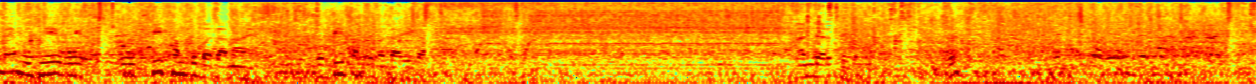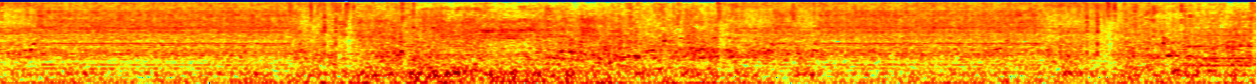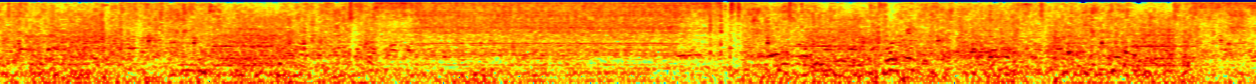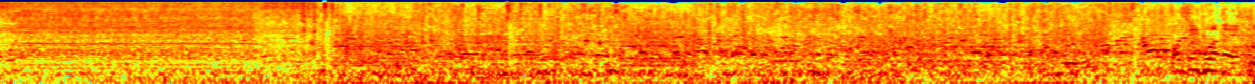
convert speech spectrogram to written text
में मुझे वो, वो पीस हमको बताना है। वो पीस हमको बताइएगा। अंदर से। elevate.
